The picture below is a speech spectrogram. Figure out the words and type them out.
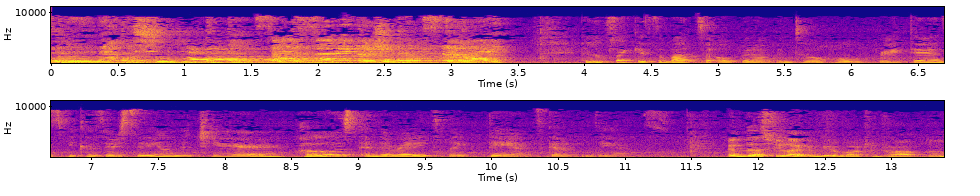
sa mojom rakušu Sama sebi kažem da staj It looks like it's about to open up into a whole breakdance because they're sitting on the chair, posed, and they're ready to like dance, get up and dance. It does feel like the beat about to drop though.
